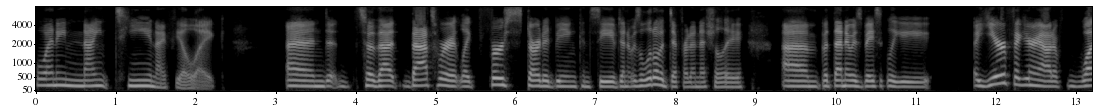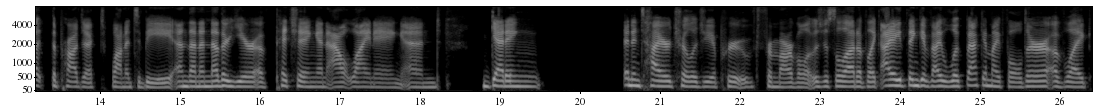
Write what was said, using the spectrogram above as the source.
2019. I feel like, and so that that's where it like first started being conceived and it was a little bit different initially um but then it was basically a year figuring out of what the project wanted to be and then another year of pitching and outlining and getting an entire trilogy approved from Marvel. It was just a lot of like I think if I look back in my folder of like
